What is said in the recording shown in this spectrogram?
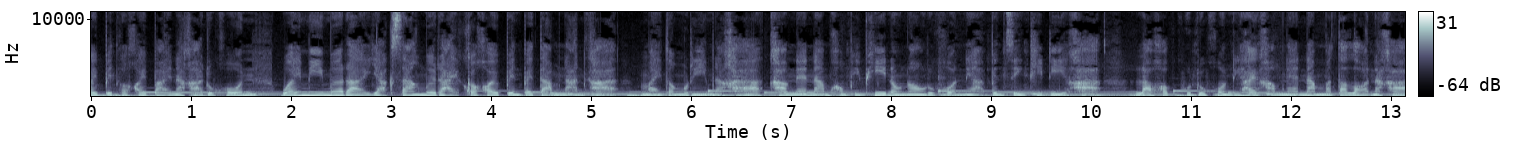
อยๆเป็นค่อย ๆ ไปนะคะ ทุกคน ไว้มีเมื่อไหร่อยากสร้างเมื่อไหร่ก็ค่อยเป็นไปตามนั้นค่ะ ไม่ต้องรีบนะคะคำแนะนำของพี่ๆน้องๆทุกคนเนี่ยเป็นสิ่งที่ดีค่ะ เราขอบคุณทุกคนที่ให้คำแนะนำมาตลอดนะคะ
